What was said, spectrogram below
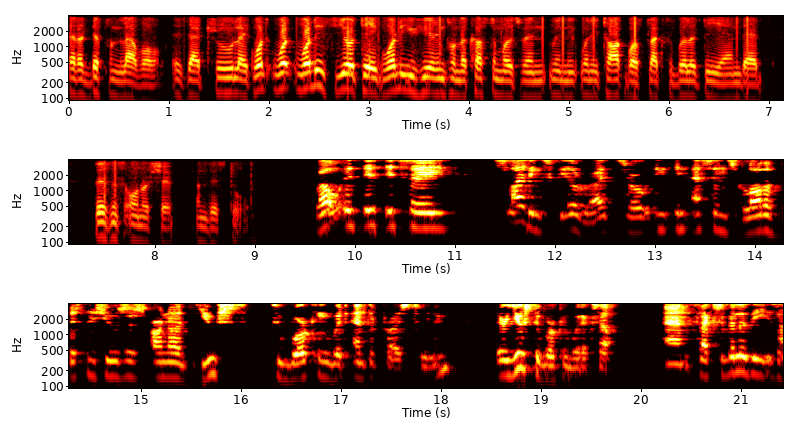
at a different level. Is that true? Like, what, what, what is your take? What are you hearing from the customers when, you, when you talk about flexibility and that business ownership on this tool? Well, it, it, it's a sliding scale, right? So, in, in essence, a lot of business users are not used to working with enterprise tooling. They're used to working with Excel. And flexibility is 100%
